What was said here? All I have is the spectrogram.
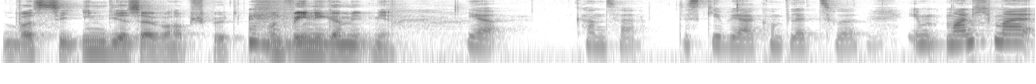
was sie in dir selber abspürt. Und weniger mit mir. Ja, kann sein. Das gebe ich auch komplett zu. Ich, manchmal,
